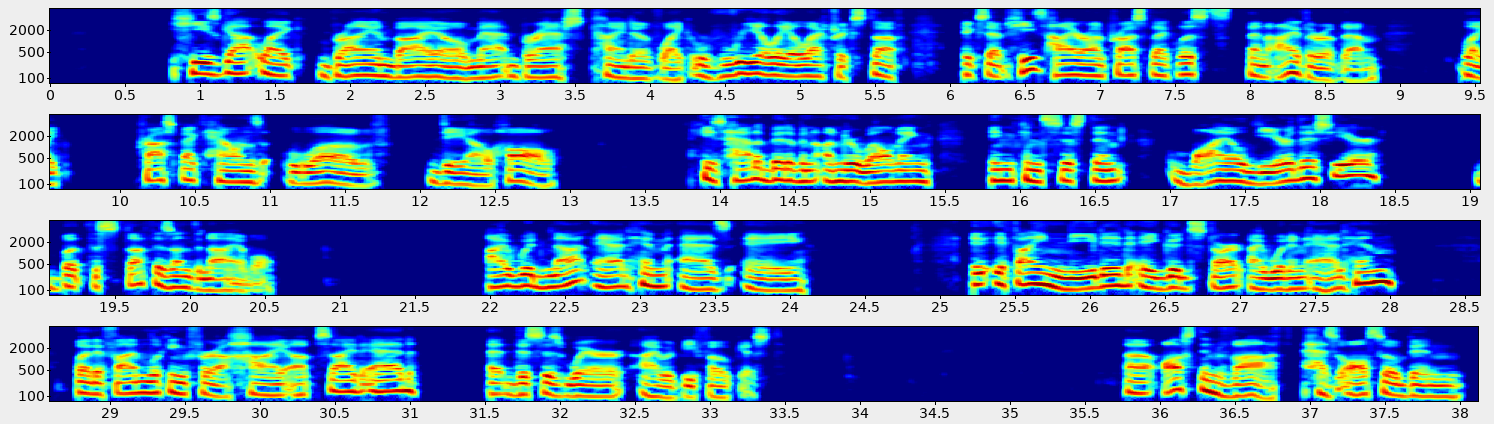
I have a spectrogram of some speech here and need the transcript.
He's got like Brayan Bello, Matt Brash kind of like really electric stuff, except he's higher on prospect lists than either of them. Like prospect hounds love DL Hall. He's had a bit of an underwhelming, inconsistent, wild year this year, but the stuff is undeniable. I would not add him as a if I needed a good start, I wouldn't add him. But if I'm looking for a high upside ad, that this is where I would be focused. Uh, Austin Voth has also been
